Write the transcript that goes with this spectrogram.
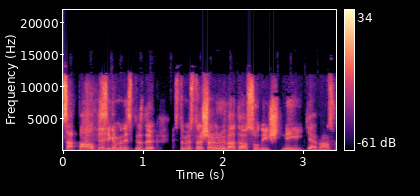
Ça part, puis c'est comme une espèce de. C'est un- chariot élévateur sur des chenilles qui avance.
